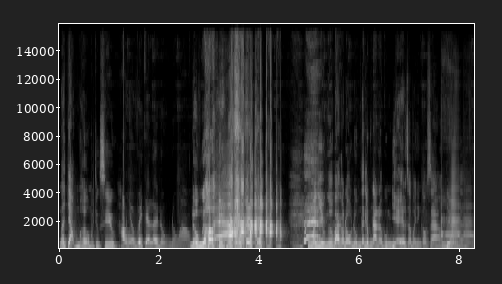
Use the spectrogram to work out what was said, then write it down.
Nó chậm hơn một chút xíu. Không nhờ vi trả lời đúng đúng không? Đúng rồi. À. nhưng mà nhiều người ba câu đầu đúng tại lúc nào nó cũng dễ hơn so với những câu sau không À, à, à,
